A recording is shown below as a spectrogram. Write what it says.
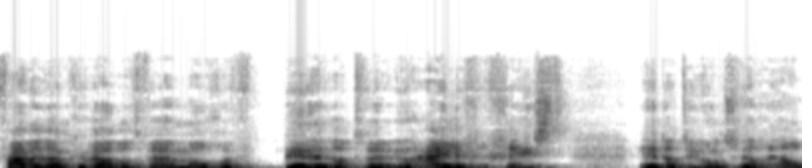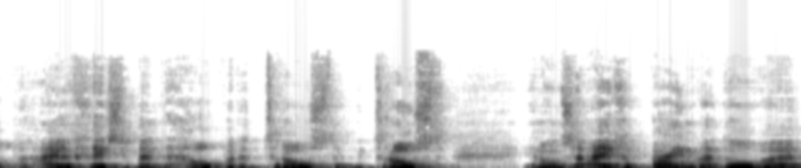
Vader, dank u wel dat we mogen bidden dat we uw Heilige Geest, Heer, dat u ons wil helpen. Heilige Geest, u bent de helper, de trooster. U troost in onze eigen pijn, waardoor we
